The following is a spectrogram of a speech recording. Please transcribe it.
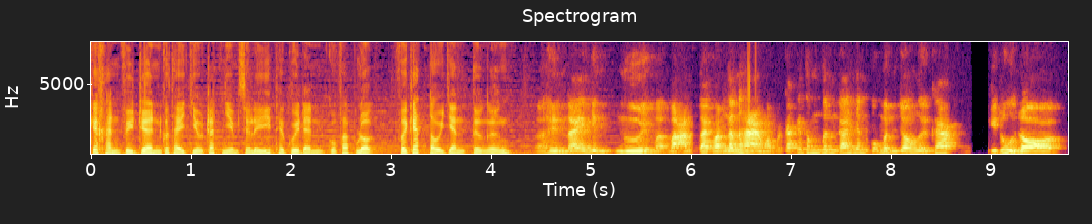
các hành vi trên có thể chịu trách nhiệm xử lý theo quy định của pháp luật với các tội danh tương ứng. Ờ, hiện nay những người mà bán tài khoản ngân hàng hoặc là các cái thông tin cá nhân của mình cho người khác, cái rủi ro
